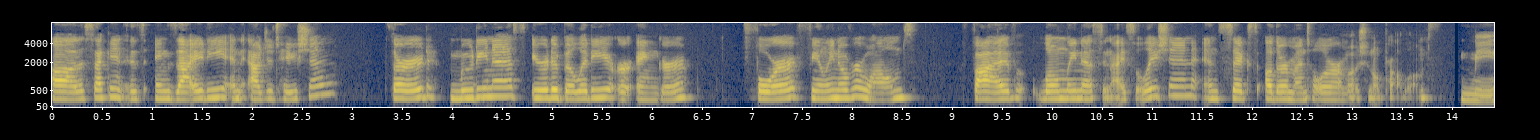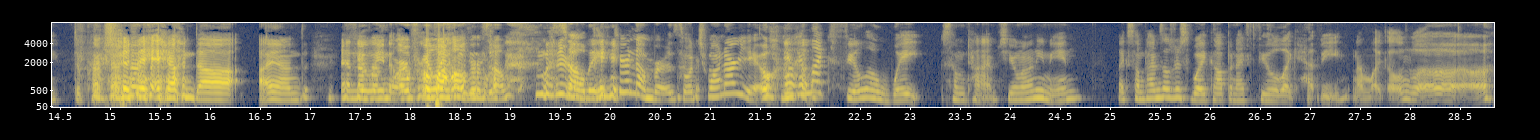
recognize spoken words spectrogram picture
Uh, the second is anxiety and agitation. Third, moodiness, irritability, or anger. Four, feeling overwhelmed. Five, loneliness and isolation. And six, other mental or emotional problems. Me, depression and uh and And feeling four, overwhelmed. feeling overwhelmed. so pick your numbers. Which one are you? you can like feel a weight sometimes. You know what I mean? Like sometimes I'll just wake up and I feel like heavy, and I'm like, oh,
